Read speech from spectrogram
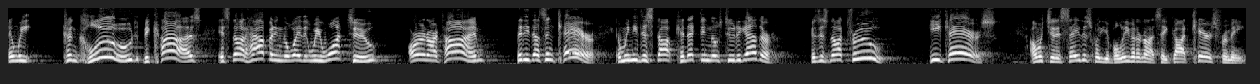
And we conclude, because it's not happening the way that we want to or in our time, that he doesn't care. And we need to stop connecting those two together because it's not true. He cares. I want you to say this whether you believe it or not. Say, God cares for me.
